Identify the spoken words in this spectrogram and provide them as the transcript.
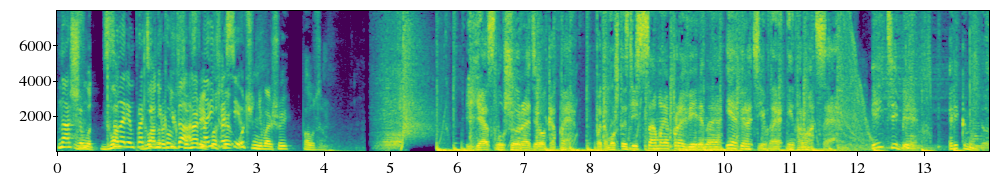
нашим вот, сценариям два, противников. Два да, сценария после Россию. очень небольшой паузы. Я слушаю Радио КП, потому что здесь самая проверенная и оперативная информация. И тебе рекомендую.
